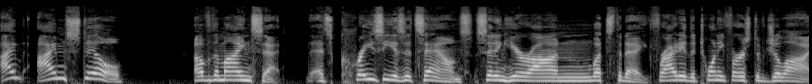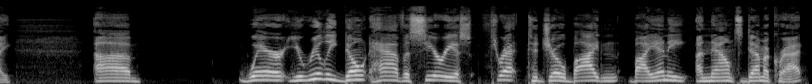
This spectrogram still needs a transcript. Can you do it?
I'm I'm still of the mindset, as crazy as it sounds, sitting here on what's today, Friday the twenty first of July, uh, where you really don't have a serious threat to Joe Biden by any announced Democrat.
